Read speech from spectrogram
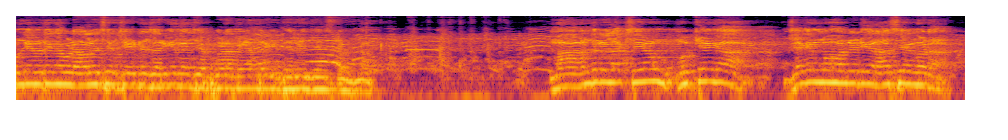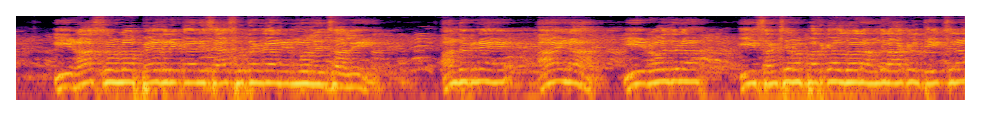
ఉండే విధంగా కూడా ఆలోచన చేయడం జరిగిందని చెప్పి కూడా మీ అందరికీ తెలియజేసుకుంటున్నాం. మా అందరి లక్ష్యం ముఖ్యంగా జగన్మోహన్ రెడ్డి గారి ఆశయం కూడా ఈ రాష్ట్రంలో పేదరికాన్ని శాశ్వతంగా నిర్మూలించాలి. అందుకనే ఆయన ఈ రోజున ఈ సంక్షేమ పథకాల ద్వారా అందరు ఆకలి తీర్చినా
